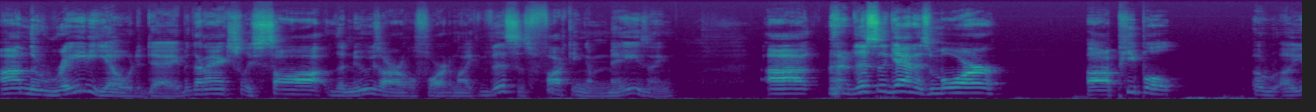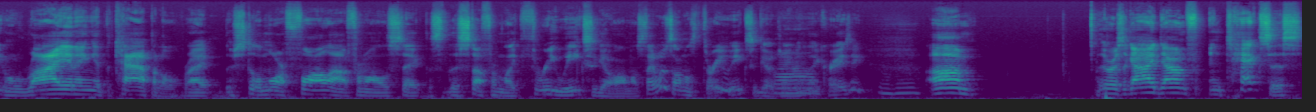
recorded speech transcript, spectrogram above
on the radio today, but then I actually saw the news article for it. I'm like, this is fucking amazing. Uh, this again is more uh people. Uh, you know, rioting at the Capitol, right? There's still more fallout from all this, sick- this stuff from like three weeks ago almost. That was almost three weeks ago, Jamie. Wow. Isn't that crazy? Mm-hmm. Um, there was a guy down in Texas,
